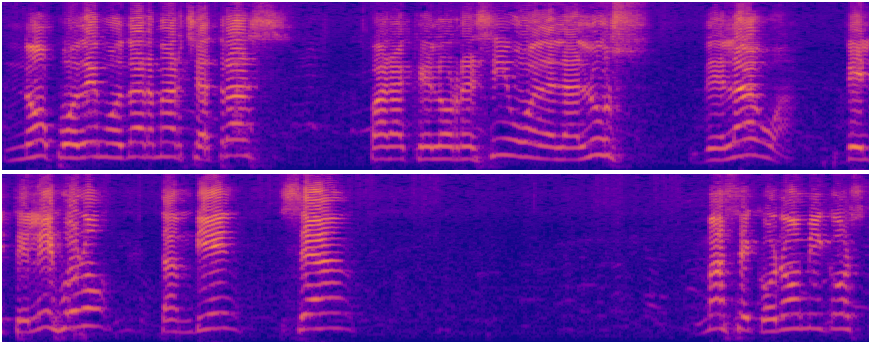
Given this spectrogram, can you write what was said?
No podemos dar marcha atrás para que los recibos de la luz, del agua, del teléfono también sean más económicos,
